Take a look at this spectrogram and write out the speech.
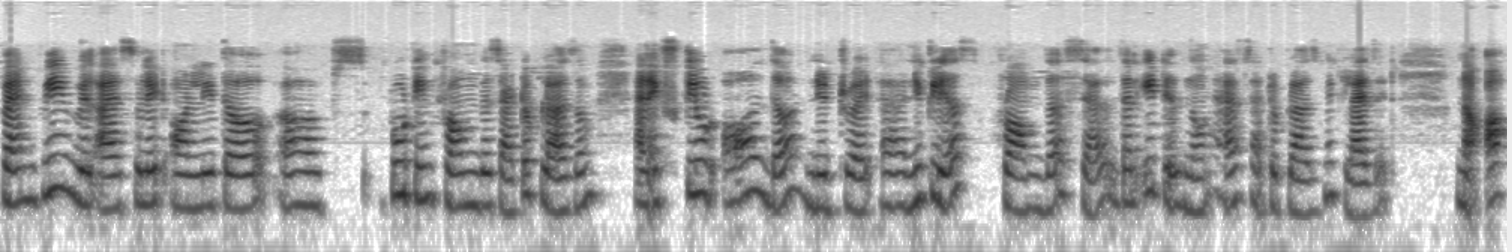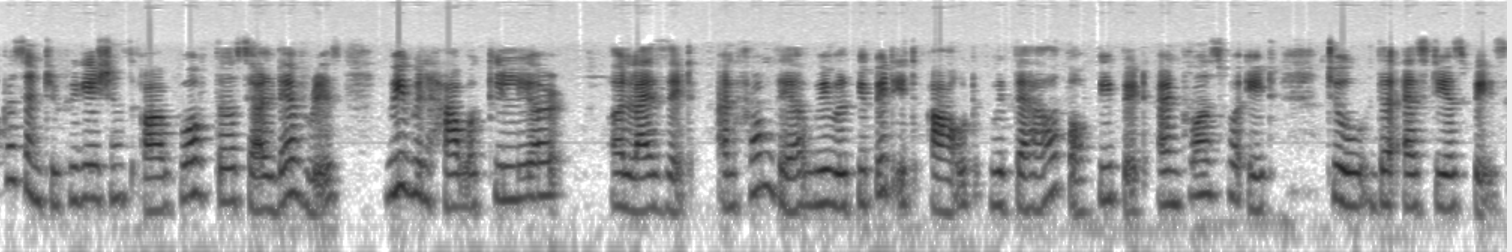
when we will isolate only the uh, protein from the cytoplasm and exclude all the uh, nucleus from the cell then it is known as cytoplasmic lysate. Now after centrifugations of the cell debris we will have a clear uh, lysate and from there we will pipette it out with the help of pipette and transfer it to the SDS-PAGE.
